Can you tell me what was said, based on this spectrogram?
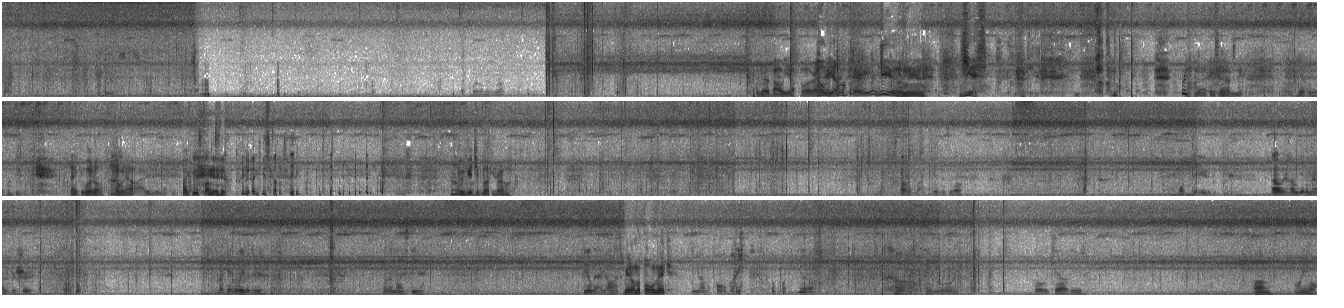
Blood on that rock. Oh yeah, fuck. Right Oh, there. yeah. there he is. Yeah, man. Yes. There's your Nick. Thank you, Woodall, for coming out. I didn't do nothing. My goosebumps. my goosebumps, dude. Oh, Go get your buck, bro. Oh my goodness. Oh, dude. Oh, I'm getting him out of for sure. I can't believe it, dude. What a nice deer. Feel that, y'all. That's Meat on the pole, Nick. meat on the pole, buddy. Oh my god. Oh, thank you, Lord. Holy cow, dude. Unreal.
